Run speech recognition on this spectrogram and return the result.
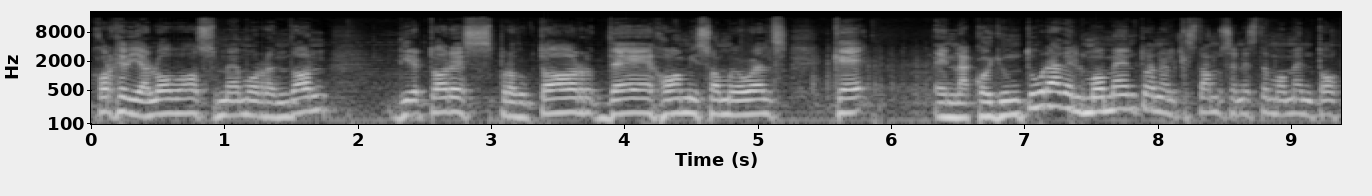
Jorge Villalobos, Memo Rendón, directores, productor de Homie Somewhere Else, que en la coyuntura del momento en el que estamos en este momento,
